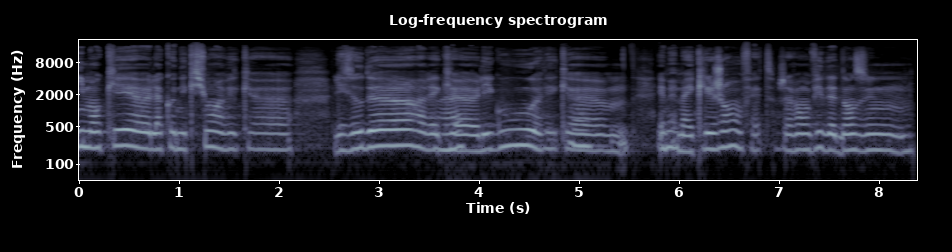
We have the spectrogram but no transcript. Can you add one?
il manquait euh, la connexion avec euh, les odeurs, avec les goûts, avec et même avec les gens en fait. J'avais envie d'être dans une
